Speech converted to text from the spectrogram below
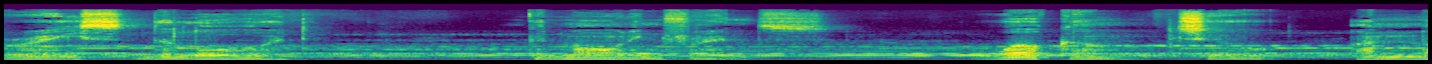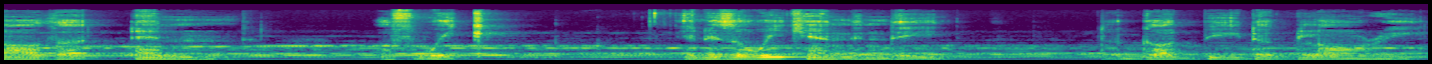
Praise the Lord. Good morning, friends. Welcome to another end of week. It is a weekend indeed. To God be the glory.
